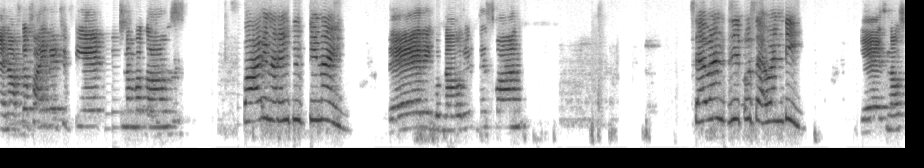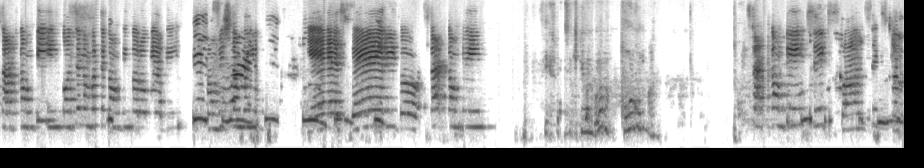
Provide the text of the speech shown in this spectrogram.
5, 4, 54, 5, 5, 55, 5, 6, 56, 5, 7, 57, 5, 8, 58, And after five eight fifty-eight, which number comes? 5, 9, 59, Very good. Now read this one. 7, 0, 70, Yes. Now start counting. कौन से number से counting करोगे अभी? 6, From which 1, number 2, you- 2, Yes. Very good. Start counting. सिक्स वन सिक्सटी वन बोला ना फोर को मार Start counting. Six one sixty-one.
